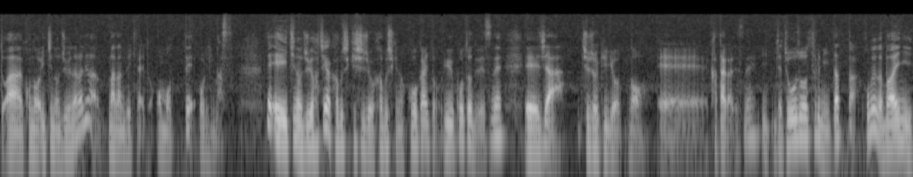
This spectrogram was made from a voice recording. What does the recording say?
トあこの1の17では学んでいきたいと思っております。で1の18が株式市場株式の公開ということでですね、えー、じゃあ中小企業の、えー、方がですねじゃあ上場するに至ったこのような場合に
